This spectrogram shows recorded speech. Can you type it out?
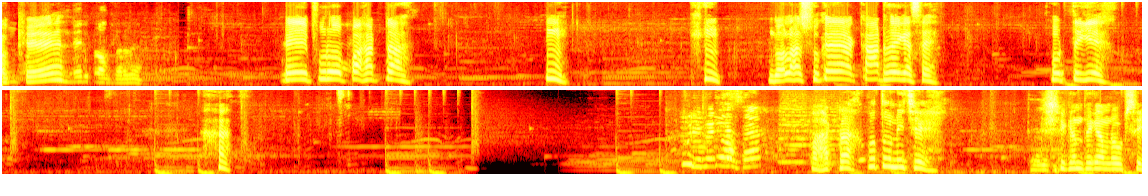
ওকে। এই পুরো পাহাড়টা। হুম। হুম, গলা শুকায় কাঠ হয়ে গেছে। উঠতে গিয়ে। পাহাড়টা কত নিচে? সেখান থেকে আমরা উঠছি।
